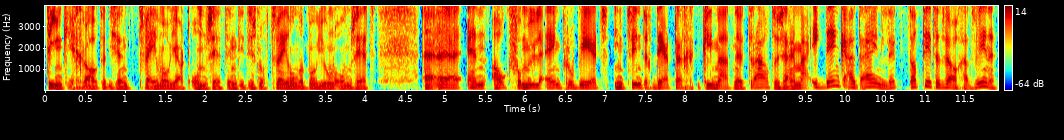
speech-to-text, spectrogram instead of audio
tien keer groter. Die zijn 2 miljard omzet en dit is nog 200 miljoen omzet. Uh, uh, en ook Formule 1 probeert in 2030 klimaatneutraal te zijn. Maar ik denk uiteindelijk dat dit het wel gaat winnen.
